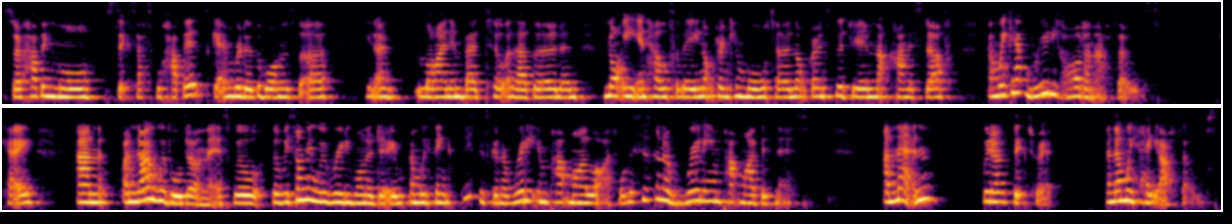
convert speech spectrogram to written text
So having more successful habits, getting rid of the ones that are, you know, lying in bed till 11 and not eating healthily, not drinking water, not going to the gym, that kind of stuff. And we get really hard on ourselves. Okay. And I know we've all done this. We'll there'll be something we really want to do, and we think this is going to really impact my life, or this is going to really impact my business. And then we don't stick to it. And then we hate ourselves.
